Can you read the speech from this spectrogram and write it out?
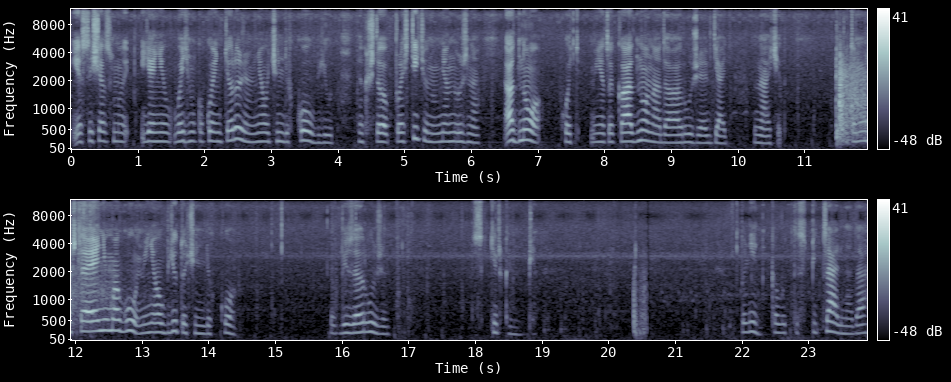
Если сейчас мы, я не возьму какое-нибудь оружие, меня очень легко убьют. Так что, простите, но мне нужно одно, хоть мне только одно надо оружие взять, значит. Потому что я не могу, меня убьют очень легко. Без оружия. С кирками бегаю. Блин, как будто специально, да?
